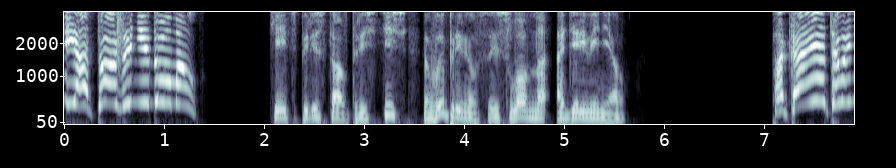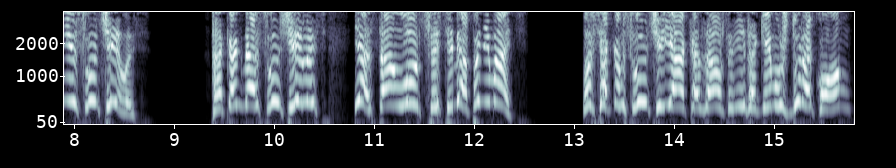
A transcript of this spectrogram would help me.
«Я тоже не думал!» Кейтс перестал трястись, выпрямился и словно одеревенел. «Пока этого не случилось! А когда случилось, я стал лучше себя понимать! Во всяком случае, я оказался не таким уж дураком!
